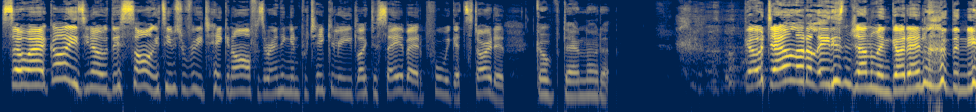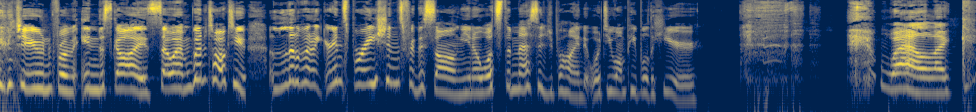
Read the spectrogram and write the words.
So, uh, guys, you know, this song, it seems to have really taken off. Is there anything in particular you'd like to say about it before we get started? Go download it. Go download it, ladies and gentlemen. Go download the new tune from In Disguise. So I'm going to talk to you a little bit about your inspirations for this song. You know, what's the message behind it? What do you want people to hear? Well, like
